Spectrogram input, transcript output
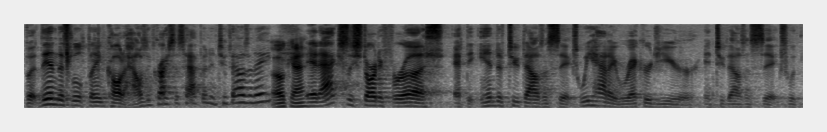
But then this little thing called a housing crisis happened in 2008. Okay. It actually started for us at the end of 2006. We had a record year in 2006 with,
